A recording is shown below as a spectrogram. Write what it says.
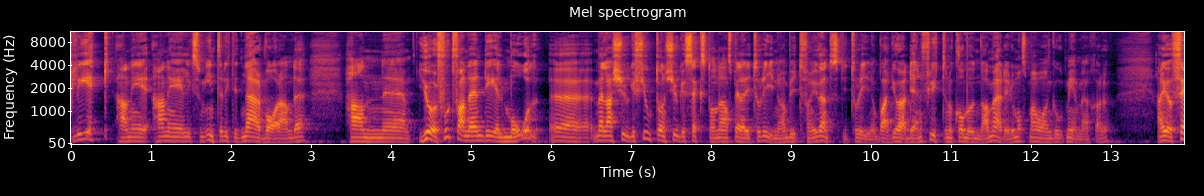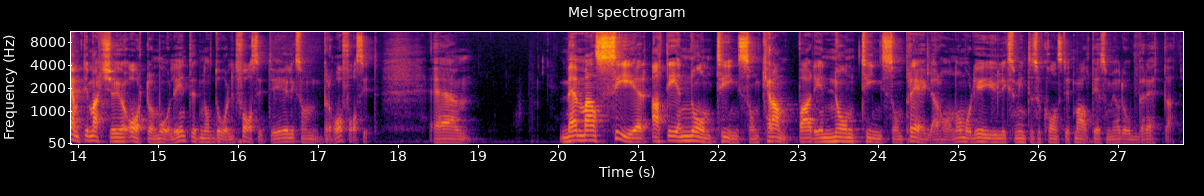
blek, han är, han är liksom inte riktigt närvarande. Han eh, gör fortfarande en del mål. Eh, mellan 2014 och 2016 när han spelade i Torino, han byter från Juventus till Torino. Bara att göra den flytten och komma undan med det, då måste man vara en god medmänniska. Han gör 50 matcher och gör 18 mål. Det är inte något dåligt facit, det är liksom bra facit. Eh, men man ser att det är någonting som krampar, det är någonting som präglar honom och det är ju liksom inte så konstigt med allt det som jag då berättat.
